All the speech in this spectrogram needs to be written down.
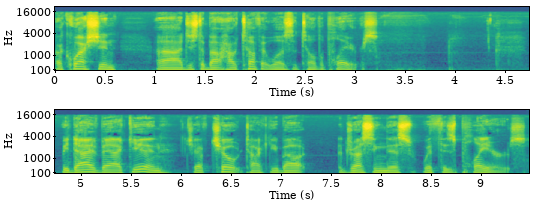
a question uh, just about how tough it was to tell the players. We dive back in, Jeff Choate talking about addressing this with his players.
